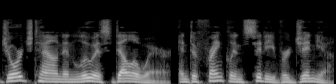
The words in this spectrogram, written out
Georgetown and Lewes, Delaware, and to Franklin City, Virginia.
